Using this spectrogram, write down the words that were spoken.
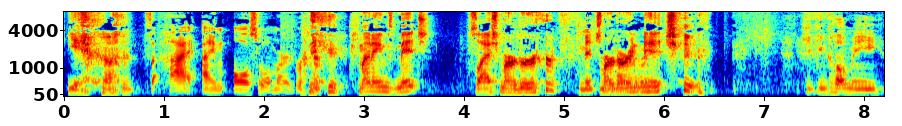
yeah. Like, Hi, I'm also a murderer. My name's Mitch slash murderer. Mitch murder and. Mitch. you can call me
